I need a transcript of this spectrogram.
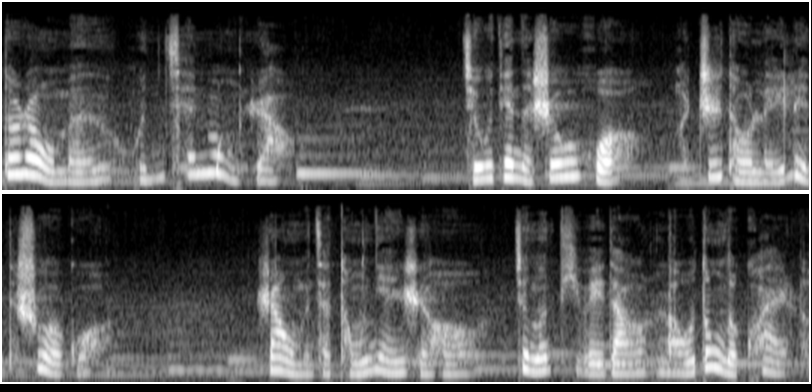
都让我们魂牵梦绕。秋天的收获和枝头累累的硕果，让我们在童年时候就能体味到劳动的快乐。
